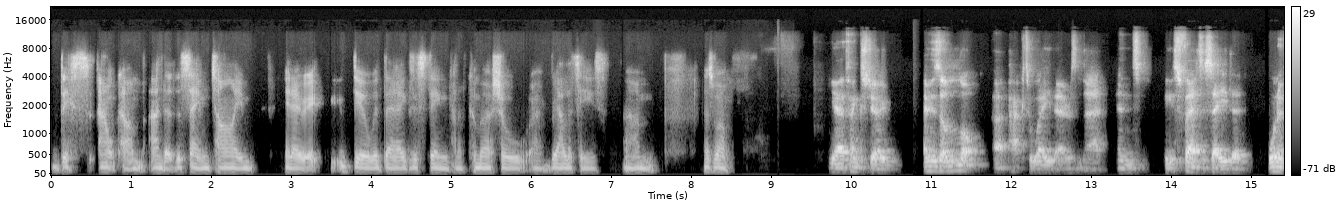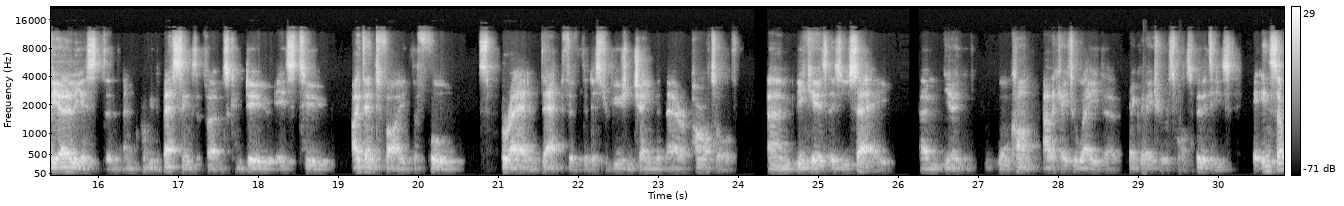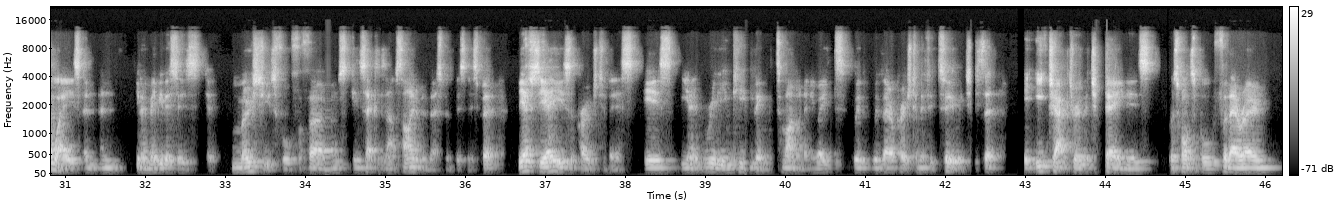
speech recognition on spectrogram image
this outcome and at the same time, you know, it, deal with their existing kind of commercial uh, realities um, as well. Yeah, thanks, Joe. I mean, there's a lot uh, packed away there, isn't there? And I think it's fair to say that one of the earliest and, and probably the best things that firms can do is to identify the full spread and depth of the distribution chain that they're a part of. Um, because, as you say, um, you know, one can't allocate away the regulatory responsibilities. In some ways, and, and you know, maybe this is most useful for firms in sectors outside of investment business, but the FCA's approach to this is, you know, really in keeping, to my mind anyway, with, with their approach to MiFID II, which is that each actor in the chain is responsible for their own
